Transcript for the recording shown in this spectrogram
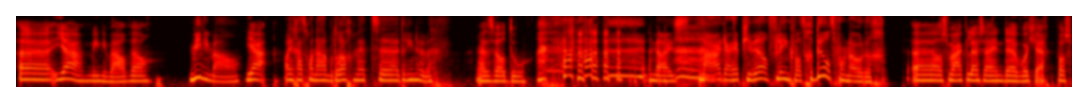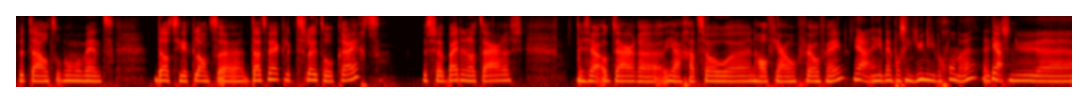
Uh, ja, minimaal wel. Minimaal? Ja. Oh, je gaat gewoon naar een bedrag met uh, drie nullen. Ja, dat is wel het doel. nice. Maar daar heb je wel flink wat geduld voor nodig. als makelaar zijnde word je eigenlijk pas betaald op het moment dat je klant daadwerkelijk de sleutel krijgt. Dus bij de notaris. Dus ja, ook daar uh, ja, gaat zo uh, een half jaar ongeveer overheen. Ja, en je bent pas in juni begonnen. Het ja. is nu uh,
